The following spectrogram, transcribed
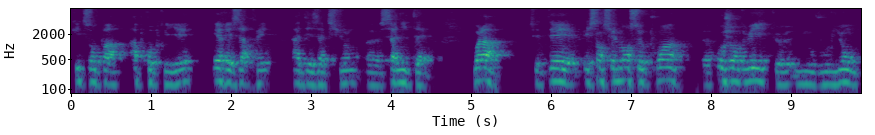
qui ne sont pas appropriés et réservés à des actions euh, sanitaires. Voilà, c'était essentiellement ce point euh, aujourd'hui que nous voulions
